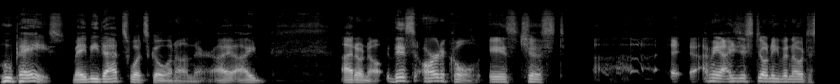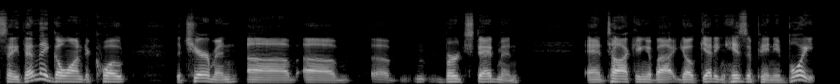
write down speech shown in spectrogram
Who pays? Maybe that's what's going on there. I i I don't know. This article is just I mean, I just don't even know what to say. Then they go on to quote the chairman, uh, uh, uh, Bert Stedman, and talking about you know getting his opinion. Boy,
